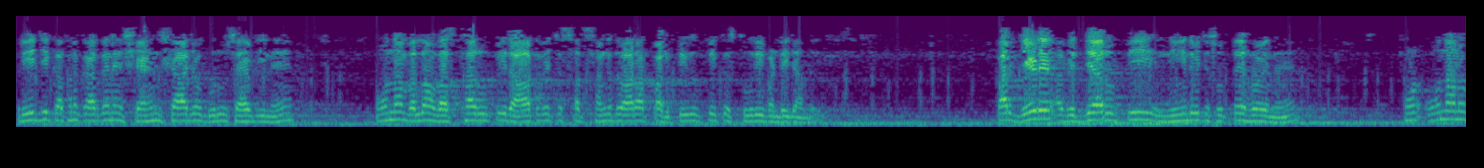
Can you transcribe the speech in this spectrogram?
ਫਰੀਦ ਜੀ ਕਥਨ ਕਰਦੇ ਨੇ ਸ਼ਹਿਨशाह ਜੋ ਗੁਰੂ ਸਾਹਿਬ ਜੀ ਨੇ, ਉਹਨਾਂ ਵੱਲੋਂ ਅਵਸਥਾ ਰੂਪੀ ਰਾਤ ਵਿੱਚ ਸਤਸੰਗ ਦੁਆਰਾ ਭਗਤੀ ਰੂਪੀ ਕਸਤੂਰੀ ਵੰਡੀ ਜਾਂਦੀ। ਪਰ ਜਿਹੜੇ ਅਵਿਦਿਆ ਰੂਪੀ ਨੀਂਦ ਵਿੱਚ ਸੁੱਤੇ ਹੋਏ ਨੇ, ਹੁਣ ਉਹਨਾਂ ਨੂੰ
